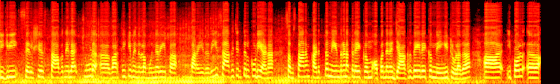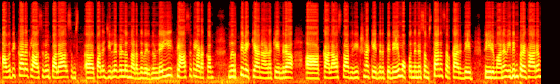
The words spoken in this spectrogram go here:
ഡിഗ്രി സെൽഷ്യസ് താപനില ചൂട് വർദ്ധിക്കുമെന്നുള്ള മുന്നറിയിപ്പ് പറയുന്നത്. ഈ സാഹചര്യത്തിൽ കൂടിയാണ് സംസ്ഥാനം കടുത്ത നിയന്ത്രണത്തിലേക്കും ഒപ്പം തന്നെ ജാഗ്രതയിലേക്കും നീങ്ങിയിട്ടുള്ളത്. ഇപ്പോൾ അവധിക്കാല ക്ലാസുകൾ പല പല ജില്ലകളിലും നടന്നു വരുന്നുണ്ട്. ഈ ക്ലാസുകളടക്കം നിർത്തിവെക്കാനാണ് കേന്ദ്ര കാലാവസ്ഥാ നിരീക്ഷണ കേന്ദ്രത്തിന്റെയും ഒപ്പം തന്നെ സംസ്ഥാന സർക്കാരിന്റെയും തീരുമാനം. ഇതിന് പ്രകാരം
